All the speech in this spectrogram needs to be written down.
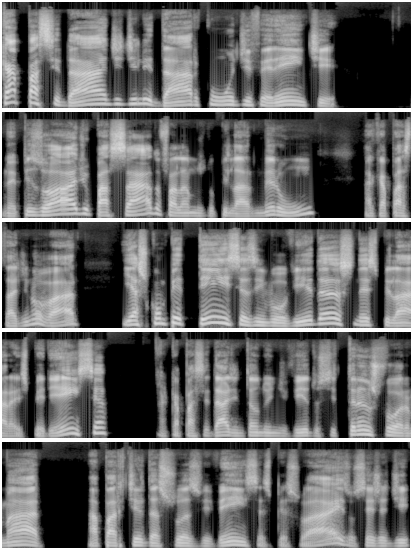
capacidade de lidar com o diferente. No episódio passado, falamos do pilar número 1, um, a capacidade de inovar, e as competências envolvidas nesse pilar, a experiência, a capacidade então do indivíduo se transformar a partir das suas vivências pessoais, ou seja, de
